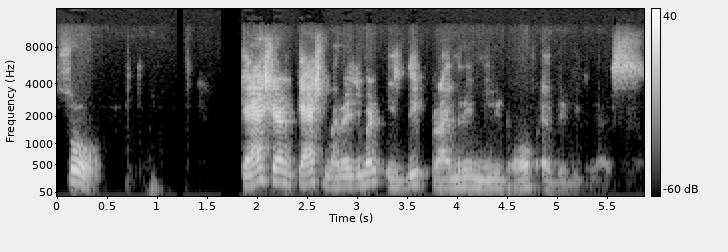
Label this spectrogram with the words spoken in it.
So, cash and cash management is the primary need of every business.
